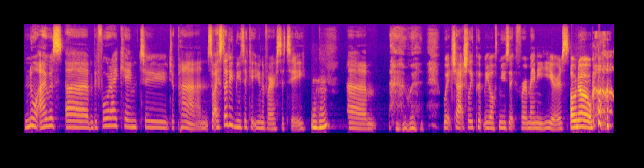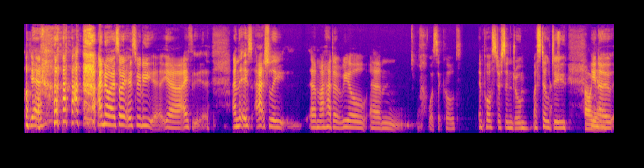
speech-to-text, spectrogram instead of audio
No, I was um, before I came to Japan. So I studied music at university, mm-hmm. um, which actually put me off music for many years. Oh no! yeah, I know. So it's really yeah. I and it's actually um, I had a real um, what's it called imposter syndrome. I still do. Oh, you yeah. know.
